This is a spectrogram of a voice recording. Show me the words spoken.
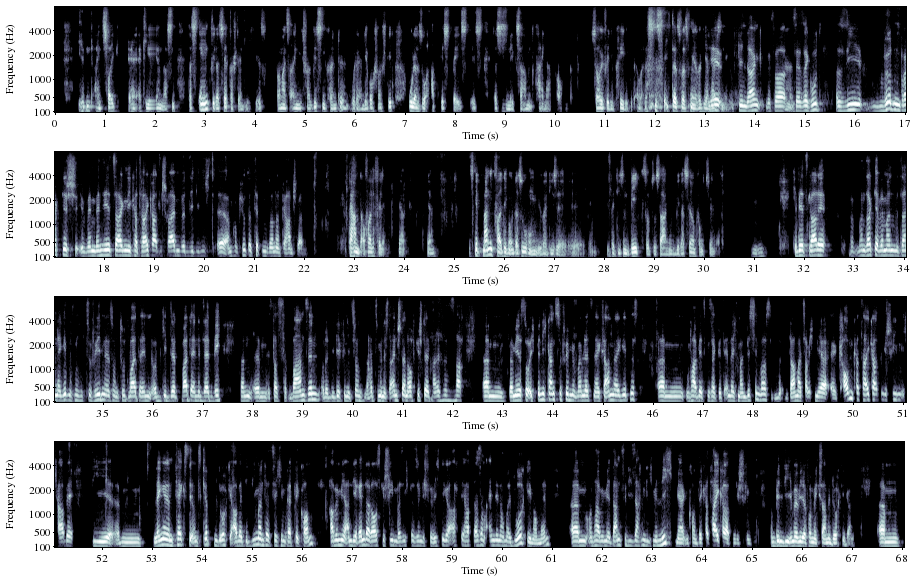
irgendein Zeug äh, erklären lassen, das entweder selbstverständlich ist, weil man es eigentlich schon wissen könnte oder im Lehrbuch schon steht, oder so abgespaced ist, dass es im Examen keiner brauchen wird. Sorry für die Predigt, aber das ist echt das, was mir wirklich am Herzen liegt. Vielen Dank, das war ja. sehr, sehr gut. Also Sie würden praktisch, wenn, wenn Sie jetzt sagen, die Karteikarten schreiben, würden Sie die nicht äh, am Computer tippen, sondern per Hand schreiben? Per Hand, auf alle Fälle, ja. ja. Es gibt mannigfaltige Untersuchungen über, diese, äh, über diesen Weg sozusagen, wie das Hirn funktioniert. Mhm. Ich habe jetzt gerade man sagt ja, wenn man mit seinen Ergebnissen nicht zufrieden ist und tut weiterhin und geht weiterhin denselben Weg, dann ähm, ist das Wahnsinn oder die Definition hat zumindest Einstein aufgestellt, meines Wissens nach. Ähm, bei mir ist so, ich bin nicht ganz zufrieden mit meinem letzten Examenergebnis ähm, und habe jetzt gesagt, jetzt ändere ich mal ein bisschen was. Damals habe ich mir äh, kaum Karteikarten geschrieben. Ich habe die ähm, längeren Texte und Skripten durchgearbeitet, die man tatsächlich im Rep bekommt, habe mir an die Ränder rausgeschrieben, was ich persönlich für wichtiger achte, habe das am Ende nochmal durchgenommen ähm, und habe mir dann für die Sachen, die ich mir nicht merken konnte, Karteikarten geschrieben und bin die immer wieder vom Examen durchgegangen. Ähm,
